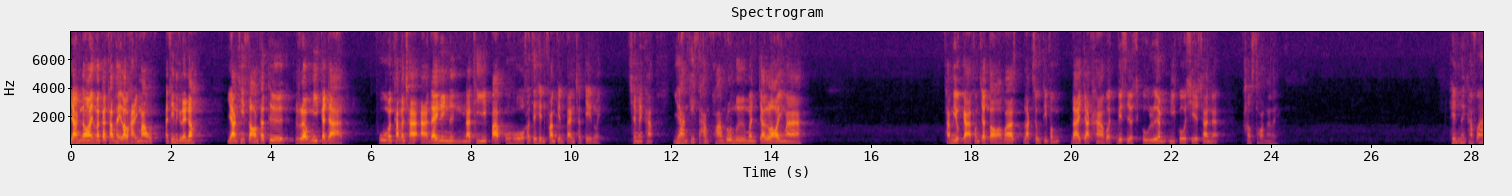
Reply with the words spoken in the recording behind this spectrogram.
อย่างน้อยมันก็ทำให้เราหายเมา อันที่หนึ่งเลยเนาะอย่างที่สองก็คือเรามีกระดาษ ผู้บังคับบัญชาอ่านได้ในหนึ่งนาทีปั๊บโอ้โหเขาจะเห็นความเปลี่ยนแปลงชัดเจนเลย ใช่ไหมครับ อย่างที่สามความร่วมมือมันจะลอยมา ถ้ามีโอกาสผมจะต่อว่าหลักสูตรที่ผมได้จาก Harvard Business School เรื่อง negotiation น่ะเขาสอนอะไร เห็นไหมครับว่า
